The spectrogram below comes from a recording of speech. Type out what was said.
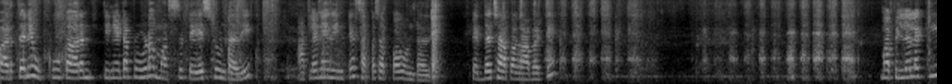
పడితేనే ఉప్పు కారం తినేటప్పుడు కూడా మస్తు టేస్ట్ ఉంటుంది. అట్లనే తింటే సప్పసప్పగా ఉంటుంది. పెద్ద చేప కాబట్టి. మా పిల్లలకి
